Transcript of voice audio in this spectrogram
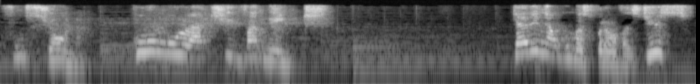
funciona cumulativamente. Querem algumas provas disso?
